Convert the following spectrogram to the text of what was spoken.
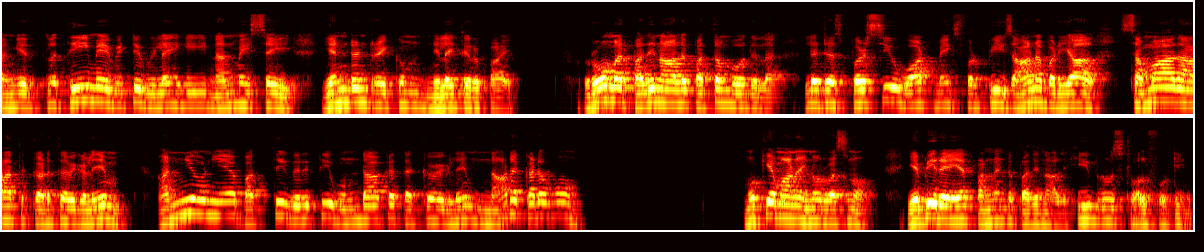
சங்கீதத்தில் தீமை விட்டு விலகி நன்மை செய் என்றென்றைக்கும் நிலைத்திருப்பாய். ரோமர் பதினாலு பத்தொம்போதில் let us pursue what makes for peace ஆனபடியால் சமாதானத்துக்கு அடுத்தவைகளையும் அந்யோன்ய பக்தி விருத்தி உண்டாக்கத்தக்கவைகளையும் நாடக்கடவும் முக்கியமான இன்னொரு வசனம் எபிரேயர் பன்னெண்டு பதினாலு ஹீப்ரூஸ் டுவெல் ஃபோர்டீன்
